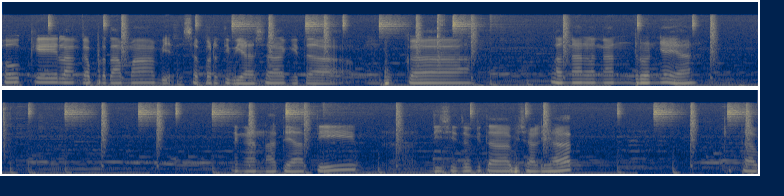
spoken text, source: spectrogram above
Oke, langkah pertama bi seperti biasa kita membuka lengan-lengan drone-nya ya. Dengan hati-hati di situ kita bisa lihat. Kita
